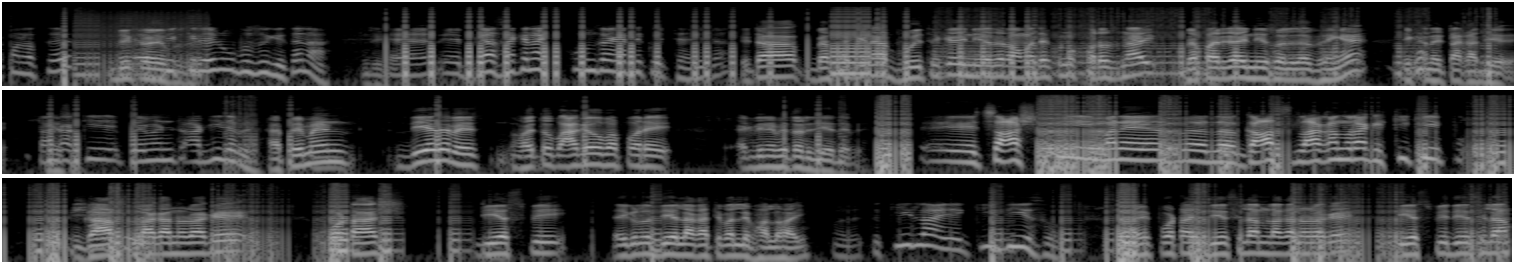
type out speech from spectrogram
এখন আছে বিক্রির উপযোগী। তাই না? বেচা কেনা কোন জায়গাতে করতে হয় এটা? এটা বেচা কিনা ভুই থেকেই নিয়ে যাবে আমাদের কোনো খরচ নাই ব্যাপারীরাই নিয়ে চলে যাবে ভেঙে এখানে টাকা দিয়ে টাকা কি পেমেন্ট আগিয়ে যাবে আর পেমেন্ট দিয়ে দেবে হয়তো আগেও বা পরে একদিনের ভিতরে দিয়ে দেবে। চাষ কি মানে গাছ লাগানোর আগে কি কি গাছ লাগানোর আগে পটাশ টিএসপি এগুলো দিয়ে লাগাতে পারলে ভালো হয়। তো কি কি দিয়েছ? আমি পটাশ দিয়েছিলাম লাগানোর আগে টিএসপি দিয়েছিলাম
